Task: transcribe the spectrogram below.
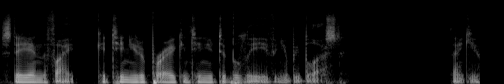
Stay in the fight. Continue to pray, continue to believe, and you'll be blessed. Thank you.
